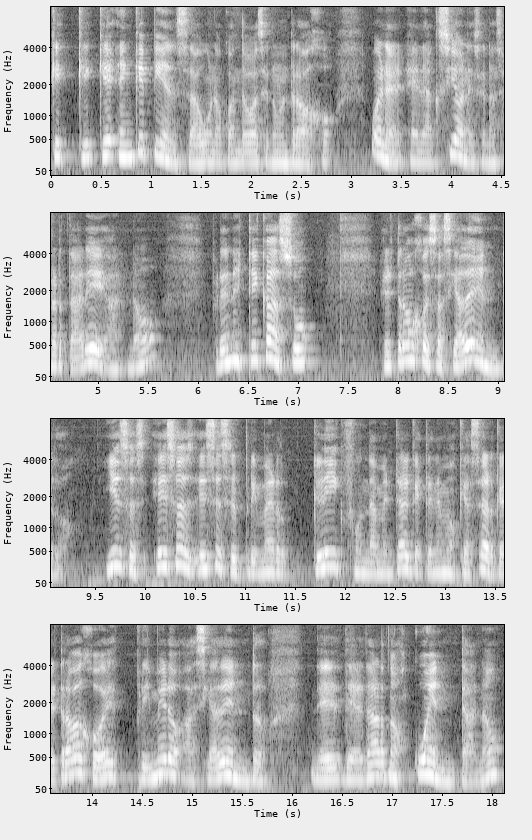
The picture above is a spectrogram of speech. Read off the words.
¿qué, qué, en qué piensa uno cuando va a hacer un trabajo? Bueno, en, acciones, en hacer tareas, ¿no? Pero en este caso, el trabajo es hacia adentro. Y eso es, eso es, ese es el primer clic fundamental que tenemos que hacer, que el trabajo es primero hacia adentro, de, de darnos cuenta, ¿no?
